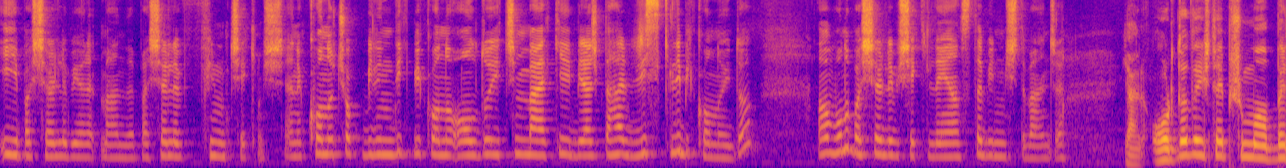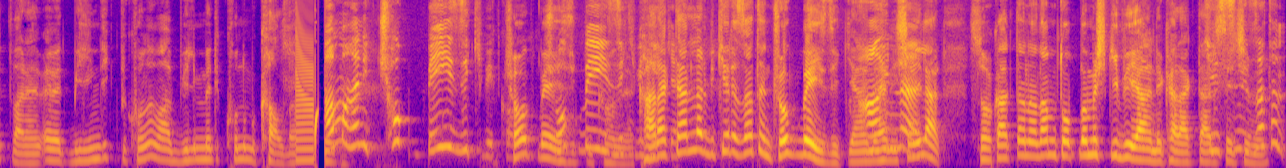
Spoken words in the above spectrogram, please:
iyi, başarılı bir yönetmendi. Başarılı bir film çekmiş. Yani konu çok bilindik bir konu olduğu için belki birazcık daha riskli bir konuydu. Ama bunu başarılı bir şekilde yansıtabilmişti bence. Yani orada da işte hep şu muhabbet var. Yani evet bilindik bir konu ama bilinmedik konu mu kaldı? Ama hani çok basic bir konu. Çok basic, çok bir, basic konu. bir. Karakterler bir kere zaten çok basic yani Aynen. hani şeyler sokaktan adam toplamış gibi yani karakter Kesin seçimi. zaten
